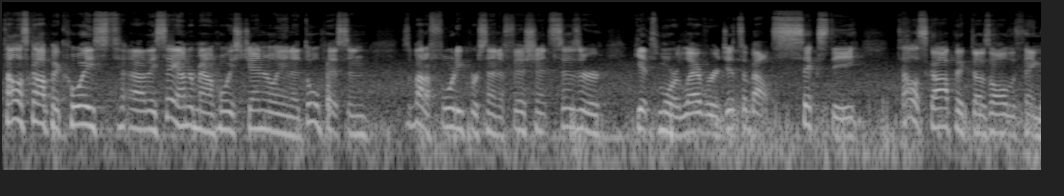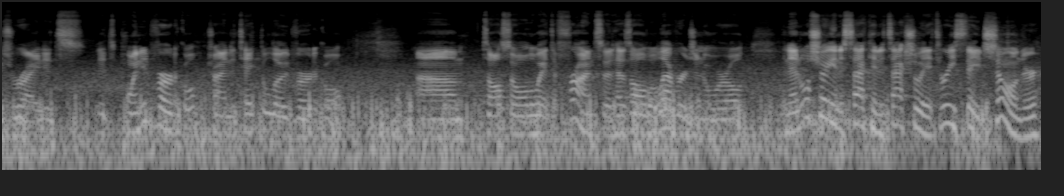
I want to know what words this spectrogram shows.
telescopic hoist, uh, they say undermount hoist generally in a dual piston is about a 40% efficient. Scissor gets more leverage. It's about 60. Telescopic does all the things right. It's it's pointed vertical, trying to take the load vertical. Um, it's also all the way at the front, so it has all the leverage in the world. And then we'll show you in a second, it's actually a three-stage cylinder,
